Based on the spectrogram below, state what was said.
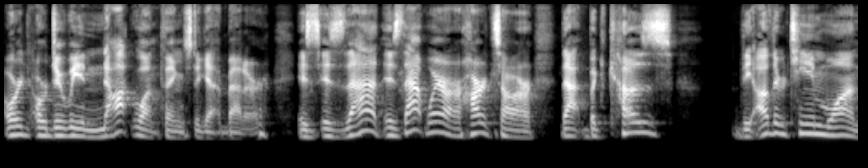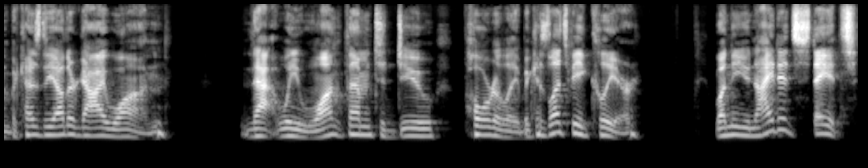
Or, or do we not want things to get better? Is, is, that, is that where our hearts are? That because the other team won because the other guy won that we want them to do poorly. Because let's be clear when the United States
